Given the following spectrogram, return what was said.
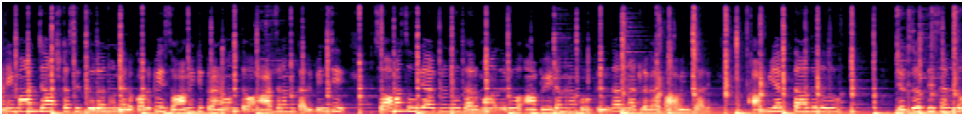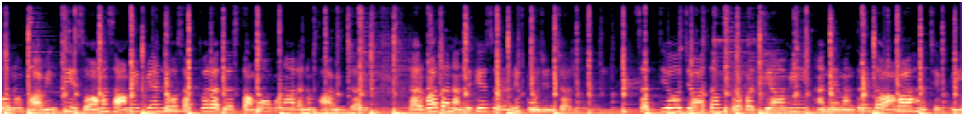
అనిమాజాష్ట సిద్ధులను నెలకొల్పి స్వామికి ప్రణవంతో ఆసనం కల్పించి సోమ సూర్యాగ్నులు ధర్మాదులు ఆ పీఠమునకు క్రిందన్నట్లుగా భావించాలి. అవ్యక్తాదులు చతుర్దిశల్లోనూ భావించి సోమ సామీప్యంలో సత్వరజ స్తమో గుణాలను భావించాలి. తర్వాత నందికేశ్వరుణ్ణి పూజించాలి. సత్యోజాతం ప్రపద్యామి అనే మంత్రంతో ఆవాహన చెప్పి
